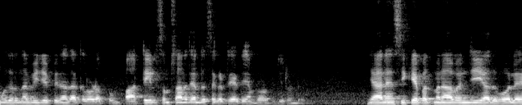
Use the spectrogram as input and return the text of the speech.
മുതിർന്ന ബി ജെ പി നേതാക്കളോടൊപ്പം പാർട്ടിയിൽ സംസ്ഥാന ജനറൽ സെക്രട്ടറിയായിട്ട് ഞാൻ പ്രവർത്തിച്ചിട്ടുണ്ട്. ഞാൻ സി കെ പത്മനാഭൻജി അതുപോലെ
